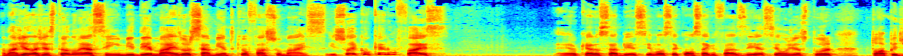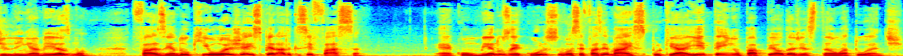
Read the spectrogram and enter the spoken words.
A magia da gestão não é assim, me dê mais orçamento que eu faço mais. Isso aí qualquer um faz. É, eu quero saber se você consegue fazer, se é um gestor top de linha mesmo, fazendo o que hoje é esperado que se faça é com menos recurso você fazer mais, porque aí tem o papel da gestão atuante.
